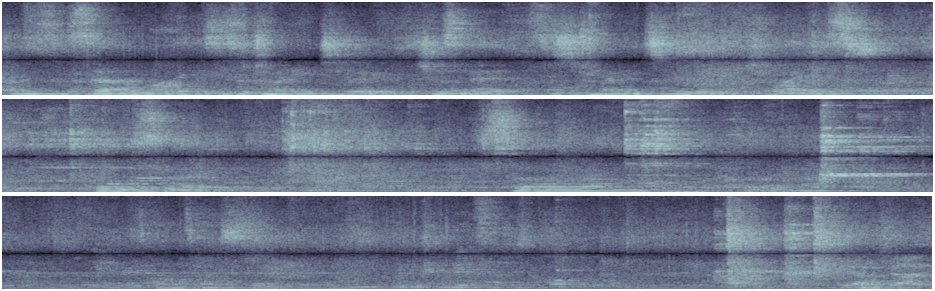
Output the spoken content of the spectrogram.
And this is, um, I think this is a 22 inch, isn't it? This is 22 inch waist corset. So, um, fantastic. Yeah.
